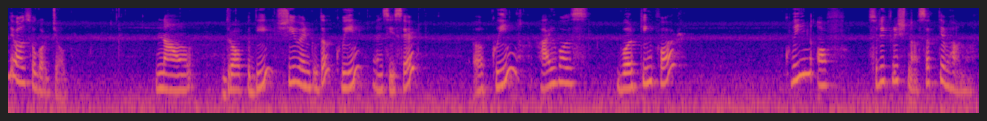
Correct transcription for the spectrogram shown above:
They also got job. Now Draupadi she went to the queen and she said uh, queen I was working for queen of Sri Krishna Satyabhama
